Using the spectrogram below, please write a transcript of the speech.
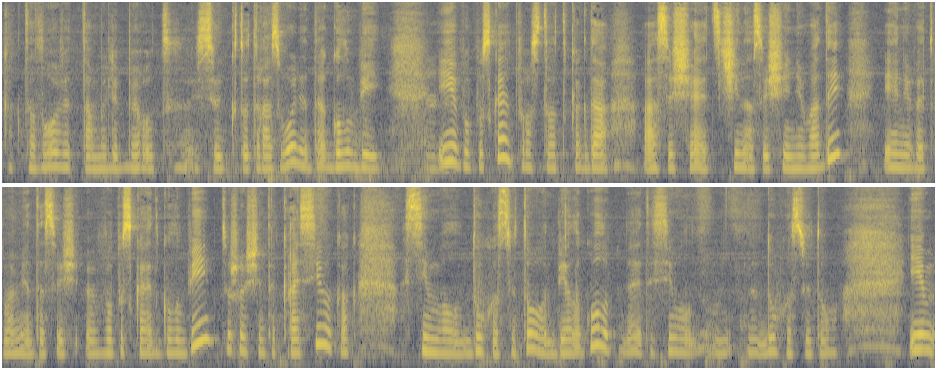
как-то ловят там или берут, если кто-то разводит, да, голубей mm-hmm. и выпускают просто вот когда освещает чин освещения воды, и они в этот момент освещ... выпускают голубей, тоже очень так красиво, как символ Духа Святого, вот белый голубь, да, это символ Духа Святого. И а,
